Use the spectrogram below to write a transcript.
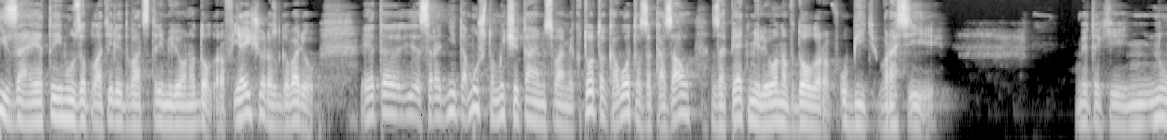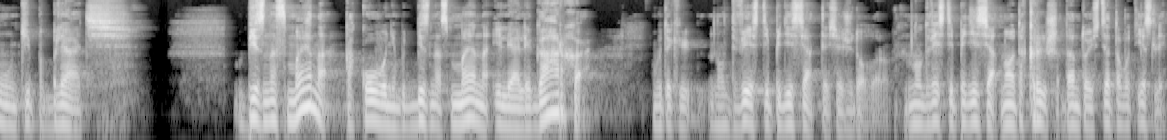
И за это ему заплатили 23 миллиона долларов. Я еще раз говорю, это сродни тому, что мы читаем с вами. Кто-то кого-то заказал за 5 миллионов долларов убить в России. Вы такие, ну, типа, блядь, бизнесмена, какого-нибудь бизнесмена или олигарха, вы такие, ну, 250 тысяч долларов. Ну, 250, ну, это крыша, да, то есть это вот если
